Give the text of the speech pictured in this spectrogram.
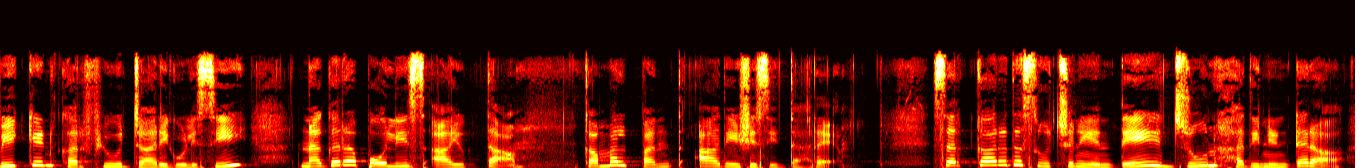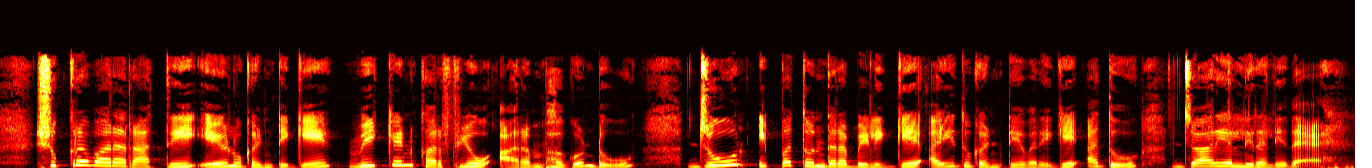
ವೀಕೆಂಡ್ ಕರ್ಫ್ಯೂ ಜಾರಿಗೊಳಿಸಿ ನಗರ ಪೊಲೀಸ್ ಆಯುಕ್ತ ಕಮಲ್ ಪಂತ್ ಆದೇಶಿಸಿದ್ದಾರೆ. ಸರ್ಕಾರದ ಸೂಚನೆಯಂತೆ ಜೂನ್ ಹದಿನೆಂಟರ ಶುಕ್ರವಾರ ರಾತ್ರಿ ಏಳು ಗಂಟೆಗೆ ವೀಕೆಂಡ್ ಕರ್ಫ್ಯೂ ಆರಂಭಗೊಂಡು ಜೂನ್ ಇಪ್ಪತ್ತೊಂದರ ಬೆಳಿಗ್ಗೆ ಐದು ಗಂಟೆಯವರೆಗೆ ಅದು ಜಾರಿಯಲ್ಲಿರಲಿದೆ.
